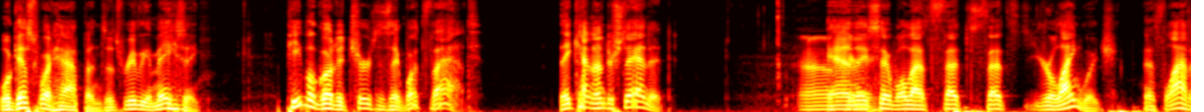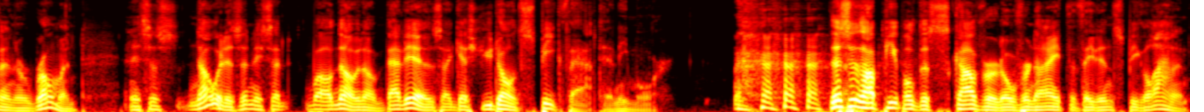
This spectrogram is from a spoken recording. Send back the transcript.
Well, guess what happens? It's really amazing. People go to church and say, what's that? They can't understand it. And they say, well, that's that's that's your language. That's Latin or Roman. And he says, no, it isn't. He said, well, no, no, that is. I guess you don't speak that anymore. this is how people discovered overnight that they didn't speak Latin.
